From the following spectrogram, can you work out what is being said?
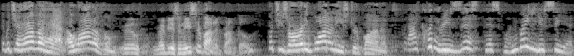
Yeah, but you have a hat. A lot of them. Well, maybe it's an Easter bonnet, Bronco. But she's already bought an Easter bonnet. But I couldn't resist this one. Wait till you see it.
